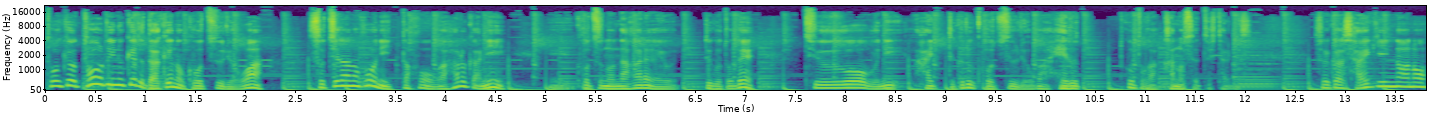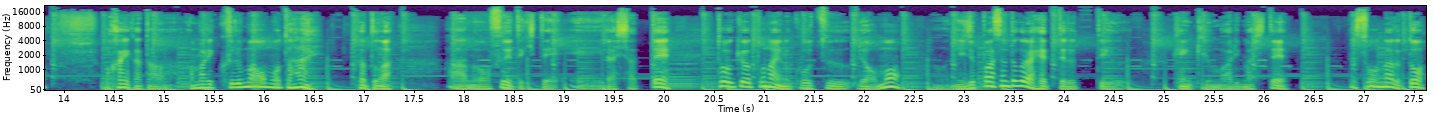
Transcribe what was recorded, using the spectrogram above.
東京通り抜けるだけの交通量はそちらの方に行った方がはるかに、交通の流れが良い。ということで中央部に入ってくる交通量が減ることが可能性としてあります。それから最近のあの若い方はあまり車を持たないことがあの増えてきていらっしゃって東京都内の交通量も20%ぐらい減ってるっていう研究もありましてでそうなると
